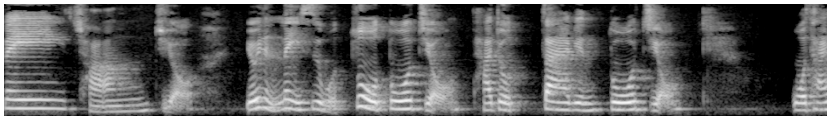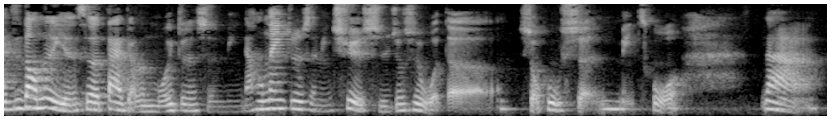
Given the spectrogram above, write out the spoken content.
非常久。有一点类似，我坐多久，它就在那边多久，我才知道那个颜色代表了某一尊神明，然后那一尊神明确实就是我的守护神，没错。那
